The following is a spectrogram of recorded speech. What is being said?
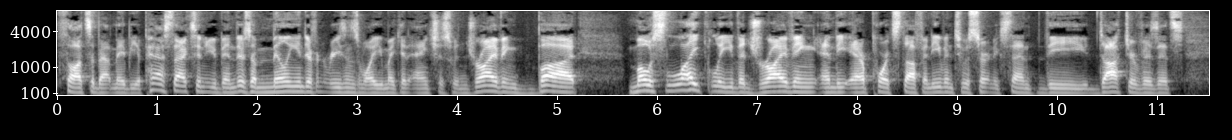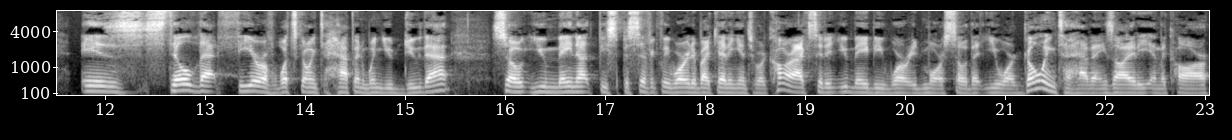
thoughts about maybe a past accident you've been. There's a million different reasons why you might get anxious when driving, but most likely the driving and the airport stuff, and even to a certain extent, the doctor visits, is still that fear of what's going to happen when you do that. So you may not be specifically worried about getting into a car accident. You may be worried more so that you are going to have anxiety in the car.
